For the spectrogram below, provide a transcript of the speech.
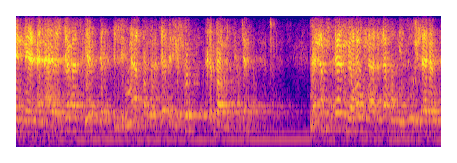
إن, أن هذا الجبل يفتح الناقة والجبل يشد خطام الجبل لأنهم كانوا يرون أنه من سوء الأدب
